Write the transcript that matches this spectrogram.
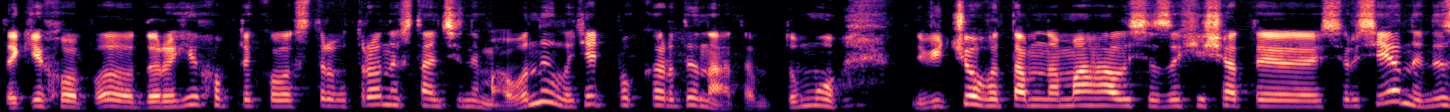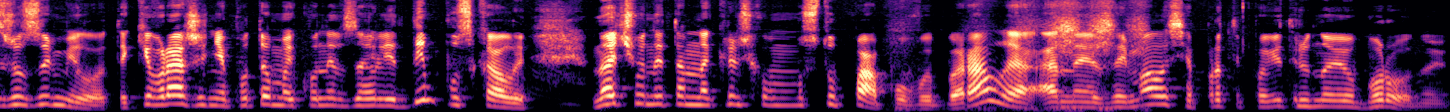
таких дорогих оптикоелектронних станцій немає. Вони летять по координатам. Тому від чого там намагалися захищати росіяни, не зрозуміло. Такі враження по тому, як вони взагалі дим пускали, наче вони там на Кримському мосту папу вибирали, а не займалися протиповітряною обороною.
